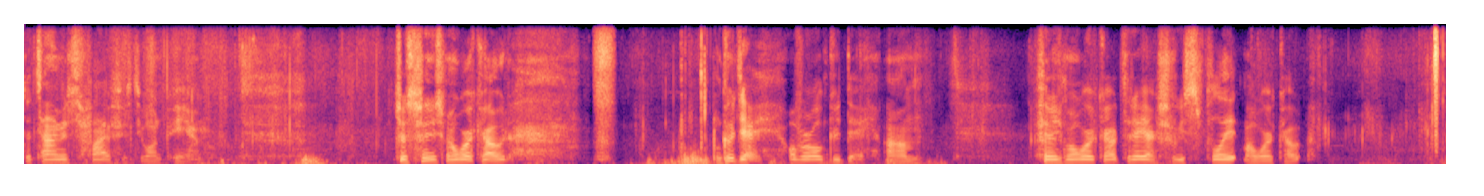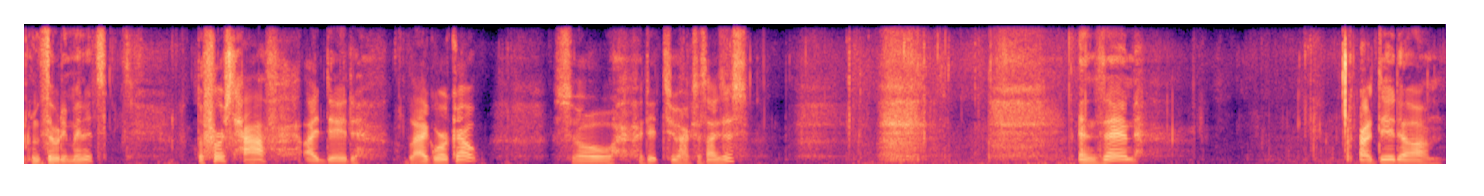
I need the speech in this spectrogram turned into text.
The time is 5:51 p.m. Just finished my workout. Good day. Overall good day. Um finished my workout today. Actually split my workout in 30 minutes. The first half I did leg workout. So I did two exercises. And then I did um,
